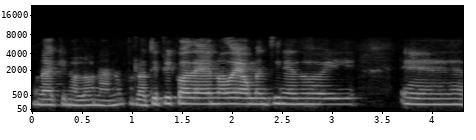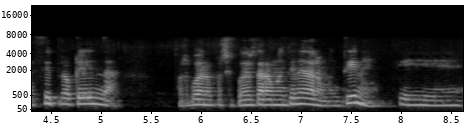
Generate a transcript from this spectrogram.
una quinolona, ¿no? Pues lo típico de no doy aumentine, doy eh, ciproclinda. Pues bueno, pues si puedes dar aumentine, dale aumentine. Y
